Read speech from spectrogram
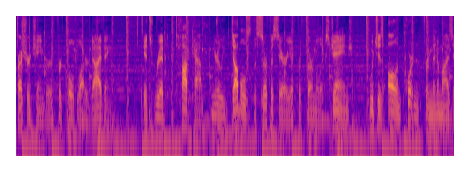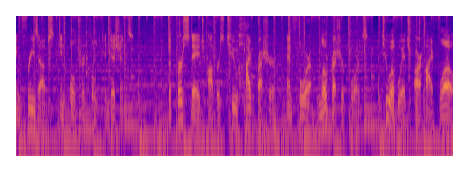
pressure chamber for cold water diving. Its ribbed top cap nearly doubles the surface area for thermal exchange, which is all important for minimizing freeze-ups in ultra-cold conditions. The first stage offers two high-pressure and four low-pressure ports, two of which are high flow.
